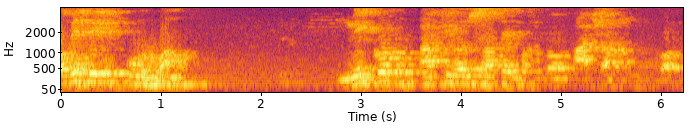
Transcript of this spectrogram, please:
অবিদির পূর্বা নিকট আত্মীয়র সাথে ভালো আচরণ করো।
